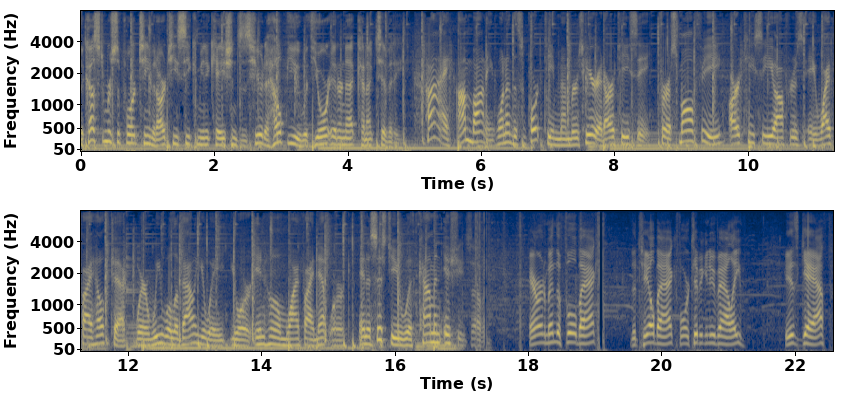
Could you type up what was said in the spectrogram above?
The customer support team at RTC Communications is here to help you with your internet connectivity. Hi, I'm Bonnie, one of the support team members here at RTC. For a small fee, RTC offers a Wi Fi health check where we will evaluate your in home Wi Fi network and assist you with common issues. Aaron, Aaronman, the fullback, the tailback for Tippecanoe Valley, is Gaff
